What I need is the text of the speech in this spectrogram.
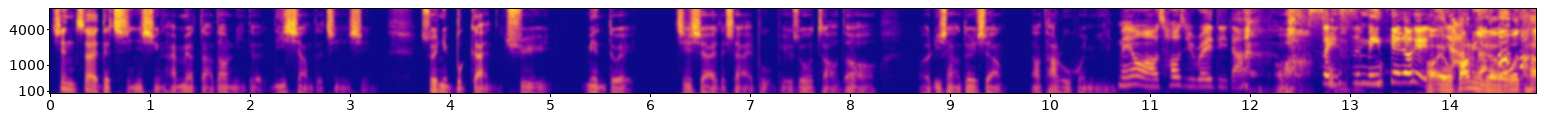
现在的情形还没有达到你的理想的情形，所以你不敢去面对接下来的下一步，比如说找到呃理想的对象，然后踏入婚姻。没有啊，我超级 ready 的啊，哦，随时明天就可以好，哎、我嫁。帮你了，我他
